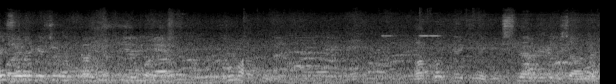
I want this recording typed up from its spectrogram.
En sona geçelim. Barkod ve kimlik. İkisinden biri bir zahmet.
